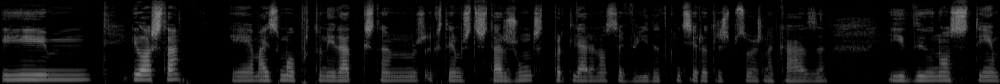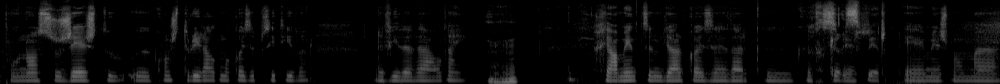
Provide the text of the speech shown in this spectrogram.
E, hum, e lá está. É mais uma oportunidade que, estamos, que temos de estar juntos, de partilhar a nossa vida, de conhecer outras pessoas na casa e de o nosso tempo, o nosso gesto eh, construir alguma coisa positiva na vida de alguém. Uhum. Realmente a melhor coisa é dar que, que Que receber. receber. É mesmo uma.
